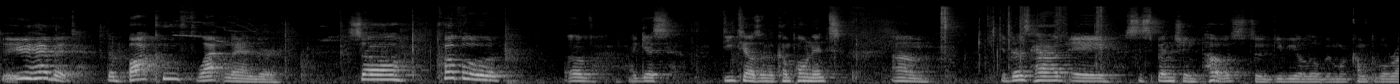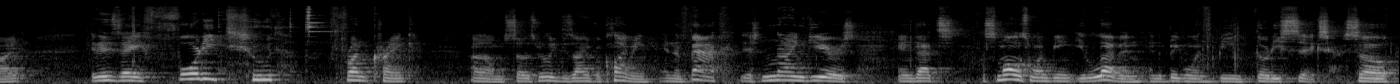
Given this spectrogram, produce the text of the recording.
There you have it, the Bakcou Flatlander. So, a couple of, of, I guess, details on the components. Um, It does have a suspension post to give you a little bit more comfortable ride. It is a 40 tooth front crank, um, so it's really designed for climbing. In the back, there's nine gears, and that's the smallest one being 11 and the big one being 36. So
